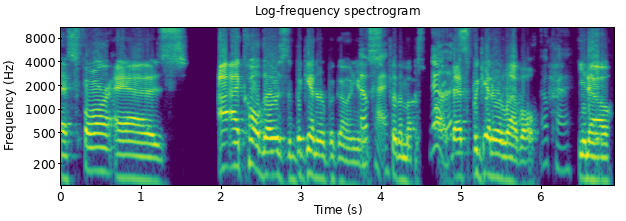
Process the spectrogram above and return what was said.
as far as I, I call those the beginner begonias Okay. for the most No, part. that's- that's, beginner level. Okay. You know,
